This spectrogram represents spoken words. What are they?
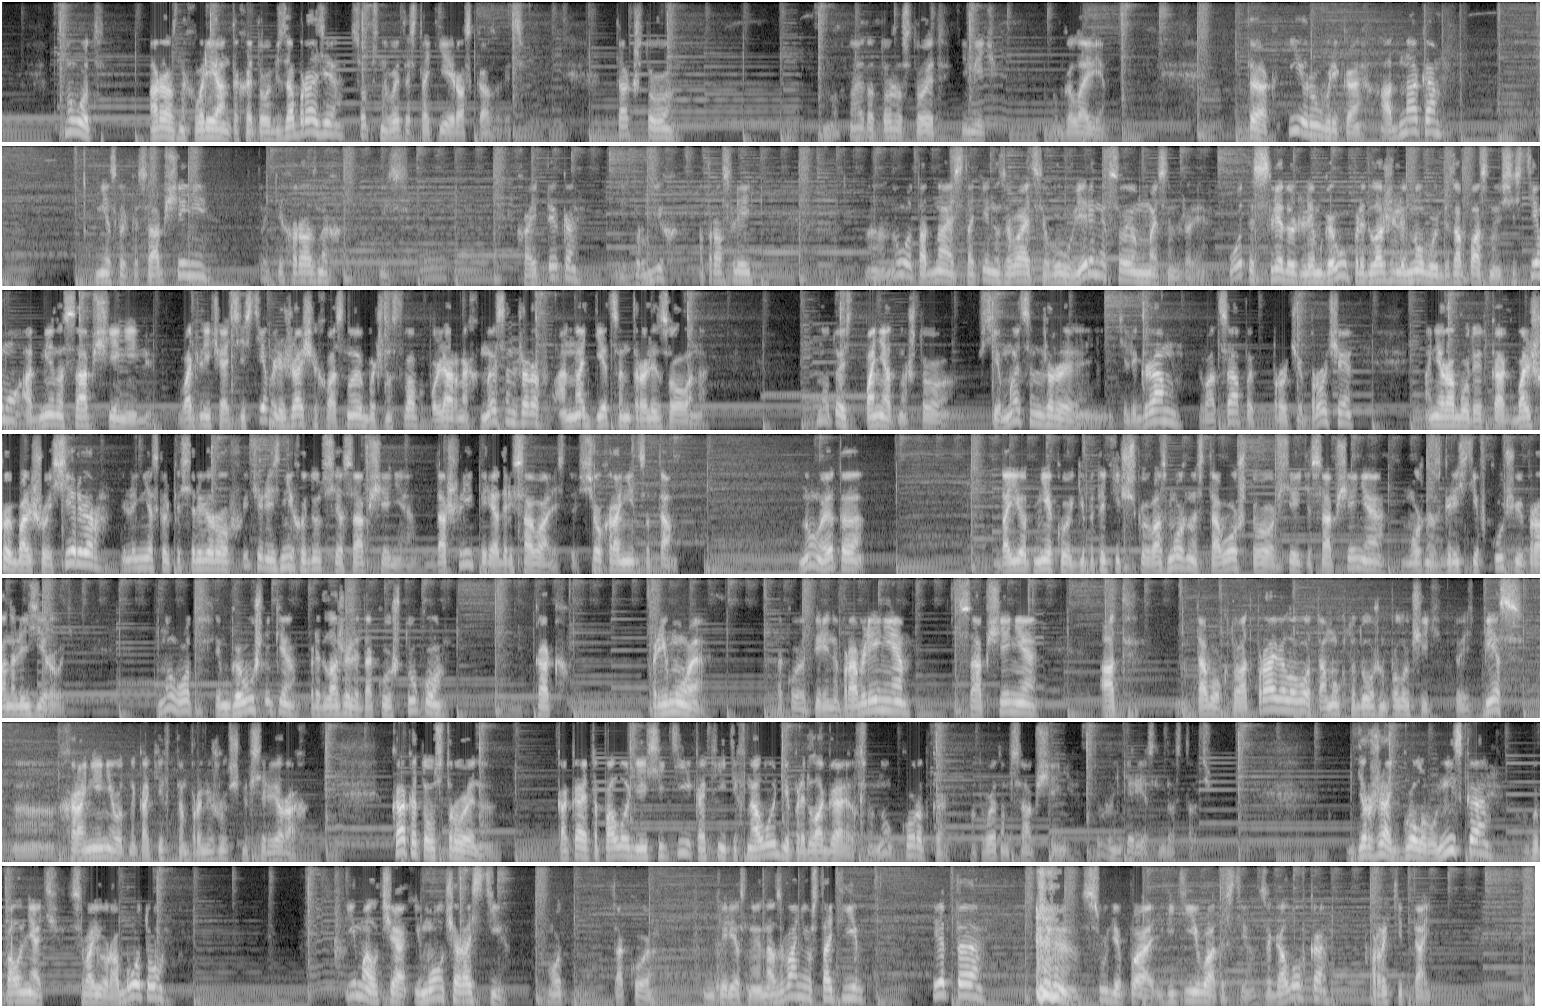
Ну вот, о разных вариантах этого безобразия, собственно, в этой статье и рассказывается. Так что ну, на это тоже стоит иметь в голове. Так, и рубрика «Однако». Несколько сообщений, таких разных, из хай-тека, других отраслей – а, ну вот одна из статей называется «Вы уверены в своем мессенджере?». Вот исследователи МГУ предложили новую безопасную систему обмена сообщениями. В отличие от систем, лежащих в основе большинства популярных мессенджеров, она децентрализована. Ну то есть понятно, что все мессенджеры, Telegram, WhatsApp и прочее-прочее, они работают как большой-большой сервер или несколько серверов, и через них идут все сообщения. Дошли, переадресовались, то есть все хранится там – ну, это дает некую гипотетическую возможность того, что все эти сообщения можно сгрести в кучу и проанализировать. Ну вот, МГУшники предложили такую штуку, как прямое такое перенаправление сообщения от того, кто отправил его, тому, кто должен получить. То есть без э, хранения вот на каких-то там промежуточных серверах. Как это устроено? какая топология сети, какие технологии предлагаются. Ну, коротко вот в этом сообщении. Тоже интересно достаточно. Держать голову низко, выполнять свою работу и молча, и молча расти. Вот такое интересное название у статьи. Это, судя по витиеватости заголовка, про Китай.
